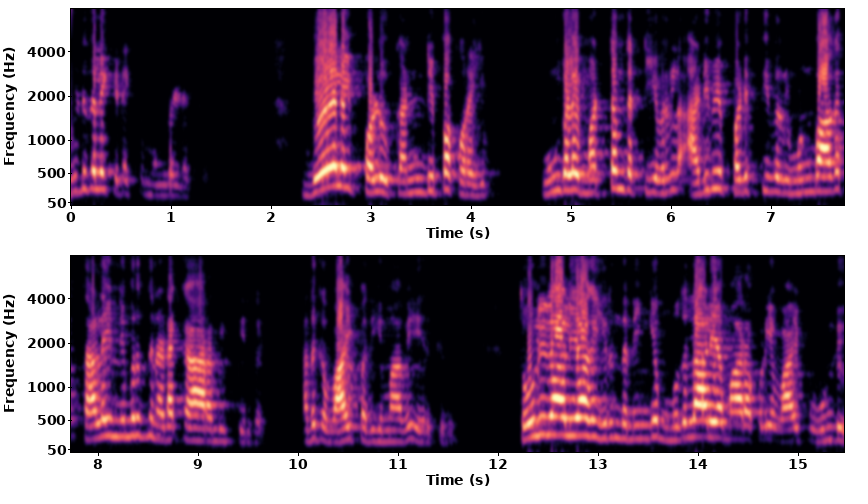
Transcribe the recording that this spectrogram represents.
விடுதலை கிடைக்கும் உங்களுக்கு. வேலை பளு கண்டிப்பாக குறையும். உங்களை மட்டம் தட்டியவர்கள் அடிமைப்படுத்தியவர்கள் முன்பாக தலை நிமிர்ந்து நடக்க ஆரம்பிப்பீர்கள். அதுக்கு வாய்ப்பு அதிகமாகவே இருக்குது. தொழிலாளியாக இருந்த நீங்கள் முதலாளியாக மாறக்கூடிய வாய்ப்பு உண்டு.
